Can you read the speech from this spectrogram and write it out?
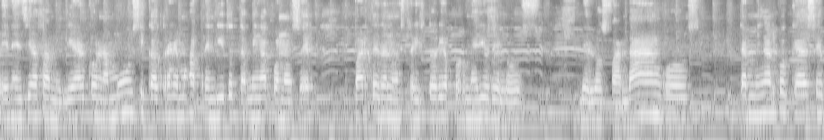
herencia familiar con la música, otras hemos aprendido también a conocer parte de nuestra historia por medio de los, de los fandangos. También algo que hace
